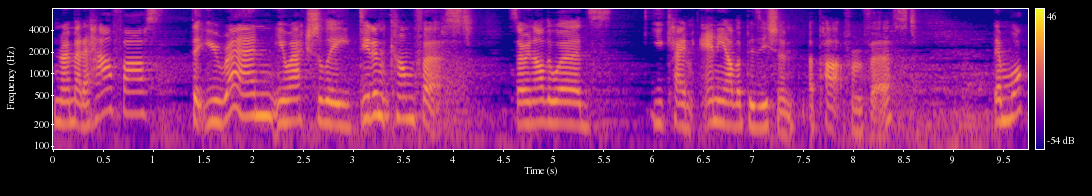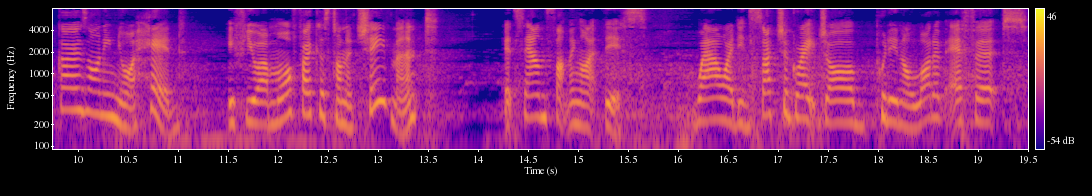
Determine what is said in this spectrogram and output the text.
no matter how fast that you ran, you actually didn't come first. So, in other words, you came any other position apart from first. Then, what goes on in your head if you are more focused on achievement? It sounds something like this Wow, I did such a great job, put in a lot of effort.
